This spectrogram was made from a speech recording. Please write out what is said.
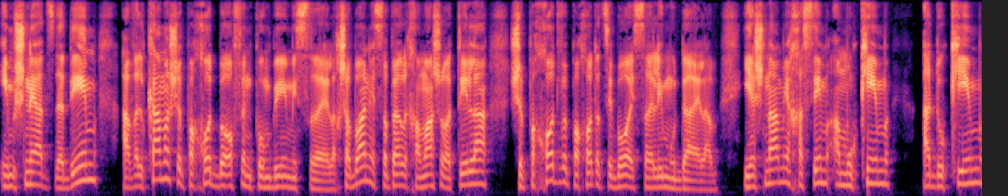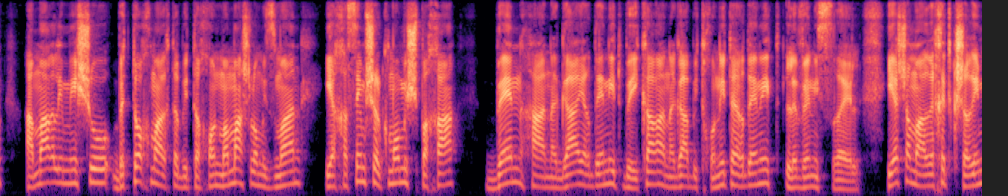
עם שני הצדדים אבל כמה שפחות באופן פומבי עם ישראל. עכשיו בוא אני אספר לך משהו אטילה שפחות ופחות הציבור הישראלי מודע אליו. ישנם יחסים עמוקים אדוקים. אמר לי מישהו בתוך מערכת הביטחון ממש לא מזמן יחסים של כמו משפחה בין ההנהגה הירדנית, בעיקר ההנהגה הביטחונית הירדנית, לבין ישראל. יש שם מערכת קשרים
